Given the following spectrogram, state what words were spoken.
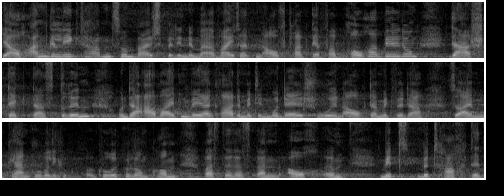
ja auch angelegt haben, zum Beispiel in dem erweiterten Auftrag der Verbraucherbildung. Da steckt das drin. Und da arbeiten wir ja gerade mit den Modellschulen auch, damit wir da zu einem Kerncurriculum kommen, was das dann auch ähm, mit betrachtet.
